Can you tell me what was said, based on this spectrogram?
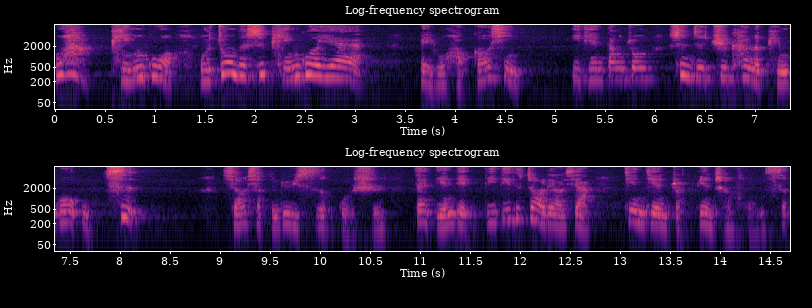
哇，苹果！我种的是苹果耶！贝鲁好高兴，一天当中甚至去看了苹果五次。小小的绿色果实在点点滴滴的照料下，渐渐转变成红色。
